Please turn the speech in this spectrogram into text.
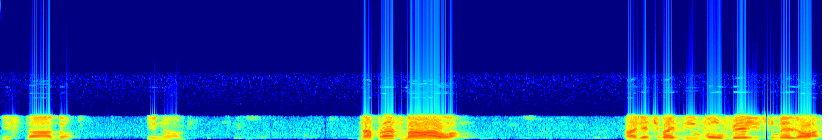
estado e nome. Na próxima aula, a gente vai desenvolver isso melhor.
